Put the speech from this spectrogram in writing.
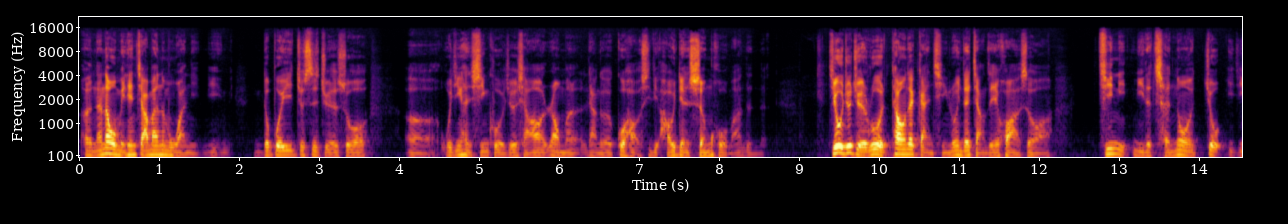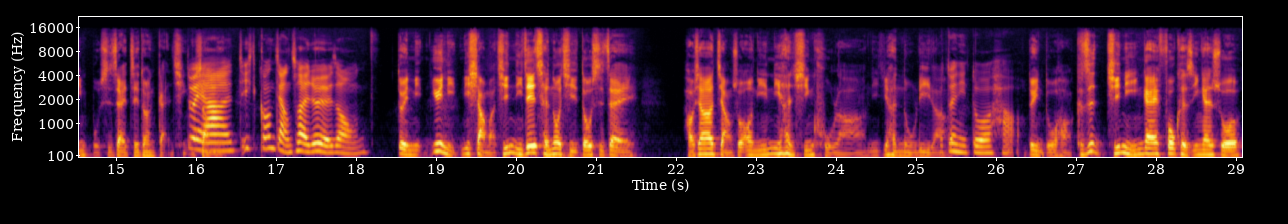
呃，难道我每天加班那么晚，你你你都不会就是觉得说，呃，我已经很辛苦了，就是想要让我们两个过好一点好一点生活嘛？等等。其实我就觉得，如果套用在感情，如果你在讲这些话的时候啊。其实你你的承诺就已经不是在这段感情上。对啊，一刚讲出来就有一种。对你，因为你你想嘛，其实你这些承诺其实都是在，好像要讲说，哦，你你很辛苦啦，你已经很努力啦，对你多好，对你多好。可是其实你应该 focus，应该说，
